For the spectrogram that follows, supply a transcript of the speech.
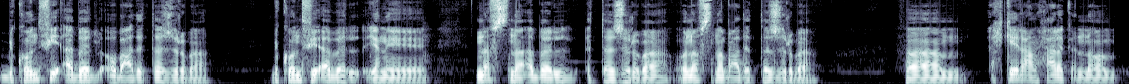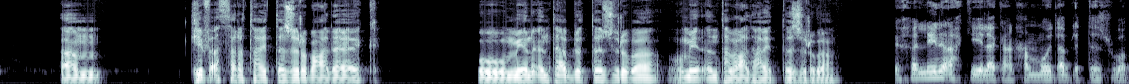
بيكون في قبل وبعد التجربة. بيكون في قبل يعني نفسنا قبل التجربة ونفسنا بعد التجربة. فاحكي لي عن حالك إنه كيف أثرت هاي التجربة عليك؟ ومين أنت قبل التجربة؟ ومين أنت بعد هاي التجربة؟ خليني أحكي لك عن حمود قبل التجربة.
